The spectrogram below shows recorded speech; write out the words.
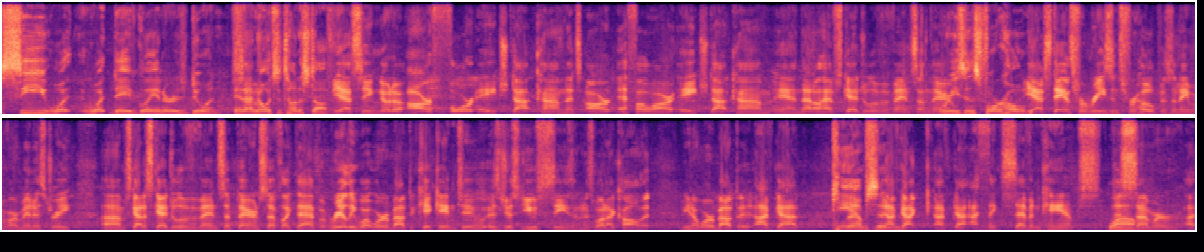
see what what Dave Glander is doing? And I know it's a ton of stuff. Yeah, so you can go to r4h.com. That's r-f-o-r-h.com, and that'll have schedule of events on there. Reasons for hope. Yeah, it stands for Reasons for Hope is the name of our ministry. Um, it's got a schedule of events up there and stuff like that. But really, what we're about to kick into is just youth season, is what I call it. You know, we're about to. I've got Camps and- I've got I've got I think seven camps Wow. this summer, uh,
